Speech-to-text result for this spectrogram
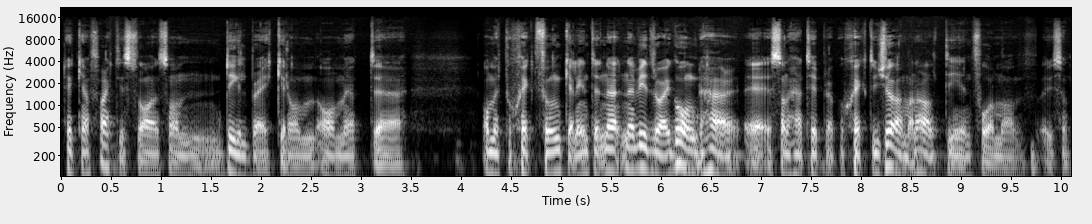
det kan faktiskt vara en sån dealbreaker om, om, ett, eh, om ett projekt funkar eller inte. När, när vi drar igång det här, eh, sådana här typer av projekt då gör man alltid en form av liksom,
